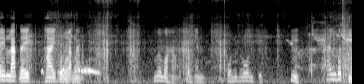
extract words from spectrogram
อ้รักใดทายคนรักนั่นเมื่อบ่เห่าบ่เห็นคนโลนติดทายอยู่บัดปี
